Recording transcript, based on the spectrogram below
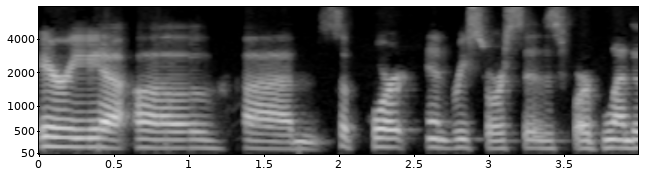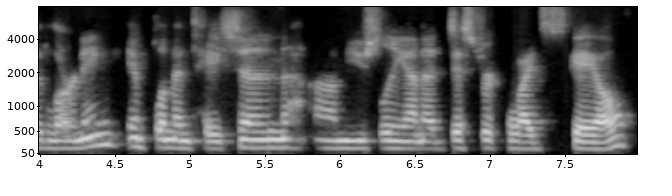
area of um, support and resources for blended learning implementation, um, usually on a district-wide scale,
